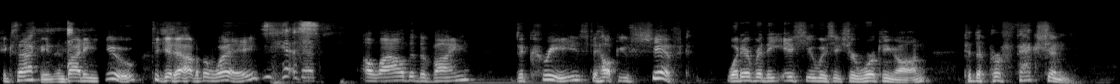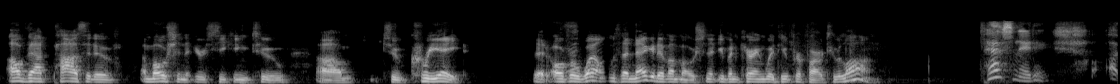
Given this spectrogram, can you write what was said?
exactly. Inviting you to get out of the way. Yes. allow the divine decrees to help you shift whatever the issue is that you're working on to the perfection of that positive emotion that you're seeking to um, to create that overwhelms the negative emotion that you've been carrying with you for far too long. Fascinating. Uh,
